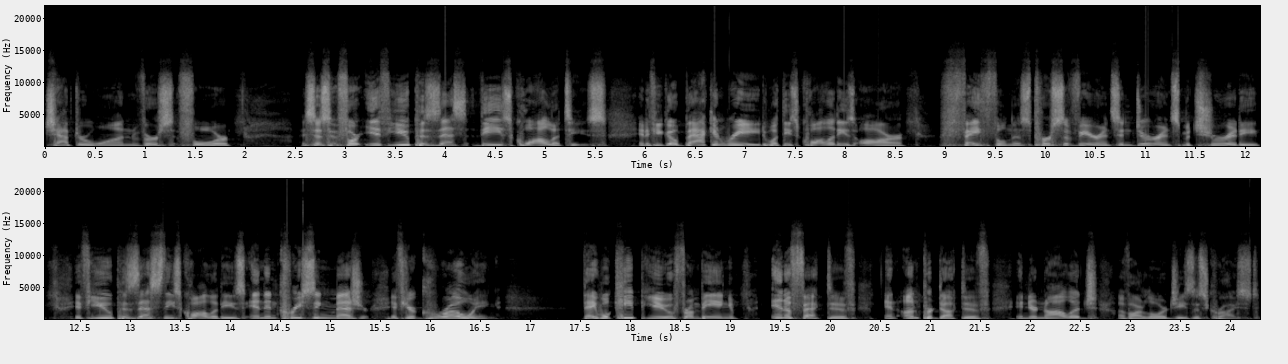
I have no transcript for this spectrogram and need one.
chapter 1, verse 4. It says, For if you possess these qualities, and if you go back and read what these qualities are faithfulness, perseverance, endurance, maturity if you possess these qualities in increasing measure, if you're growing, they will keep you from being ineffective and unproductive in your knowledge of our Lord Jesus Christ.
